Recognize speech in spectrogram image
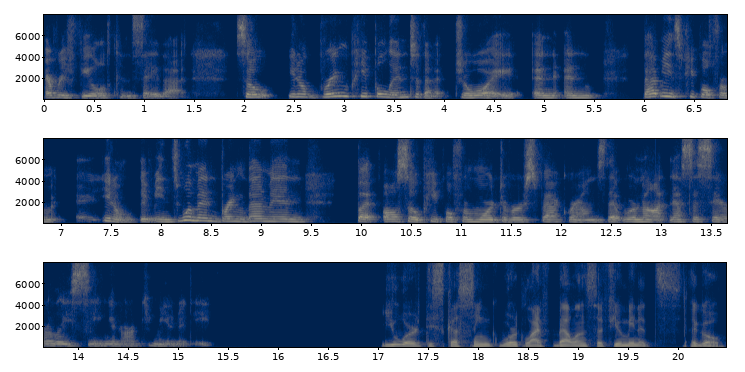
every field can say that. So, you know, bring people into that joy and and that means people from you know, it means women, bring them in, but also people from more diverse backgrounds that we're not necessarily seeing in our community you were discussing work-life balance a few minutes ago.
